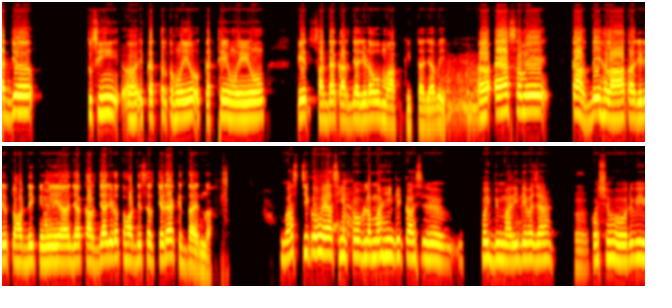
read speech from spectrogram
ਅੱਜ ਤੁਸੀਂ ਇਕੱਤਰਤ ਹੋਏ ਹੋ ਇਕੱਠੇ ਹੋਏ ਹੋ ਕਿ ਸਾਡਾ ਕਰਜ਼ਾ ਜਿਹੜਾ ਉਹ ਮਾਫ ਕੀਤਾ ਜਾਵੇ। ਇਸ ਸਮੇਂ ਘਰ ਦੇ ਹਾਲਾਤ ਆ ਜਿਹੜੇ ਉਹ ਤੁਹਾਡੇ ਕਿਵੇਂ ਆ ਜਾਂ ਕਰਜ਼ਾ ਜਿਹੜਾ ਤੁਹਾਡੇ ਸਿਰ ਚੜਿਆ ਕਿੱਦਾਂ ਇੰਨਾ? ਬਸ ਜੀ ਕੋ ਹੋਇਆ ਸੀ ਪ੍ਰੋਬਲਮ ਆਹੀ ਕਿ ਕਸ ਕੋਈ ਬਿਮਾਰੀ ਦੇ ਵਜ੍ਹਾ। ਕੁਛ ਹੋਰ ਵੀ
